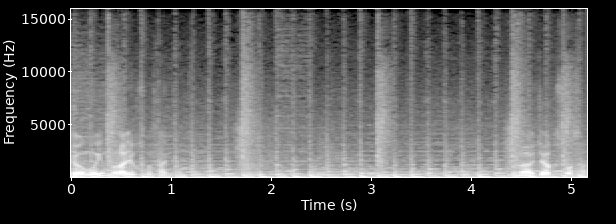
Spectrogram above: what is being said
유형의 문화적 소산이요. 문화적 소산.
